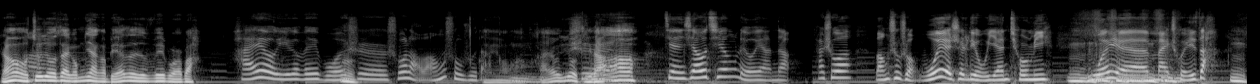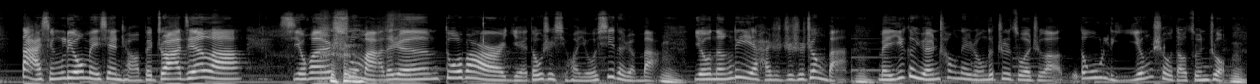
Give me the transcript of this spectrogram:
然后啾啾再给我们念个别的微博吧。还有一个微博嗯是说老王叔叔的哎，呦嗯，还有又提他啊，剑霄清留言的。他说：“王叔叔，我也是柳岩球迷，嗯，我也买 锤子。嗯，大型撩妹现场被抓奸了。喜欢数码的人多半儿也都是喜欢游戏的人吧？嗯有能力还是支持正版。嗯每一个原创内容的制作者都理应受到尊重。嗯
